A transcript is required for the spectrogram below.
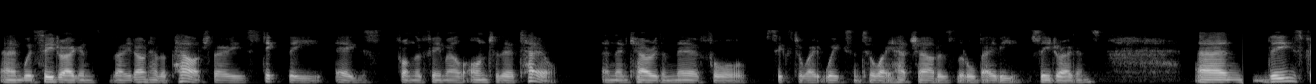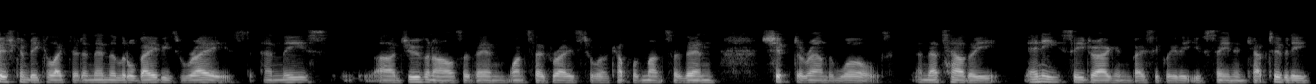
And with sea dragons, they don't have a pouch. They stick the eggs from the female onto their tail and then carry them there for six to eight weeks until they hatch out as little baby sea dragons. And these fish can be collected and then the little babies raised. And these uh, juveniles are then, once they've raised to a couple of months, are then shipped around the world. And that's how the any sea dragon basically that you've seen in captivity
